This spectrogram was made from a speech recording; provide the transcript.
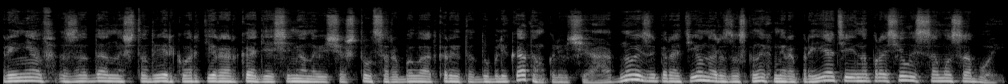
Приняв за данность, что дверь квартиры Аркадия Семеновича Штуцера была открыта дубликатом ключа, одно из оперативно-розыскных мероприятий напросилось само собой.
